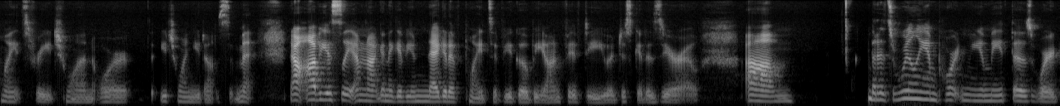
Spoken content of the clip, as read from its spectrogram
points for each one or each one you don't submit. Now, obviously, I'm not going to give you negative points if you go beyond 50. You would just get a zero. Um, but it's really important you meet those word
